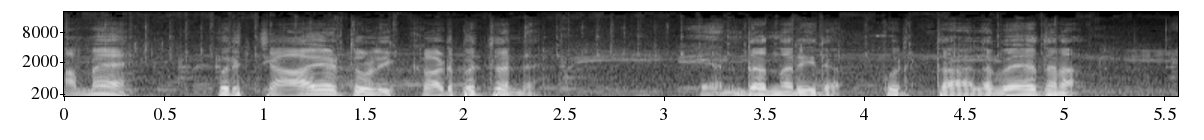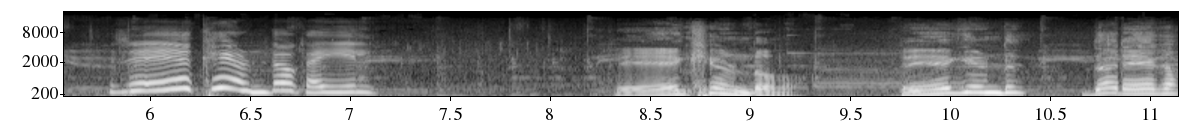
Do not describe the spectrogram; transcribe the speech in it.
അമ്മേ ഒരു ചായ എടുത്തോളി കടുപ്പത്തിൽ തന്നെ. എന്താണെന്നറിയില്ല ഒരു തലവേദന. രേഖയുണ്ടോ കയ്യിൽ? രേഖയുണ്ടോന്നോ? രേഖയുണ്ട്. ഇതാ രേഖ.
